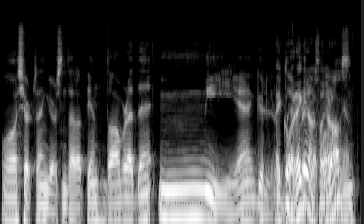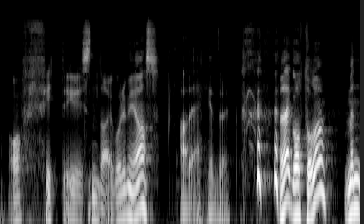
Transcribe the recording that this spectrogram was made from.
Og kjørte den Gerson-terapien. Da ble det mye gulrot. Det går det grønnsaker, altså. dagen. Å, fyttegrisen. Da går det mye, altså. Ja, det er helt drøyt. Men det er godt òg, da. Men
